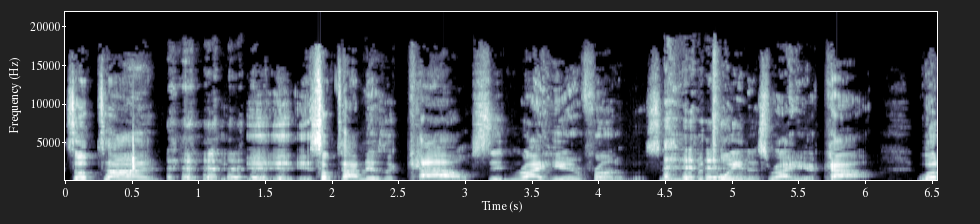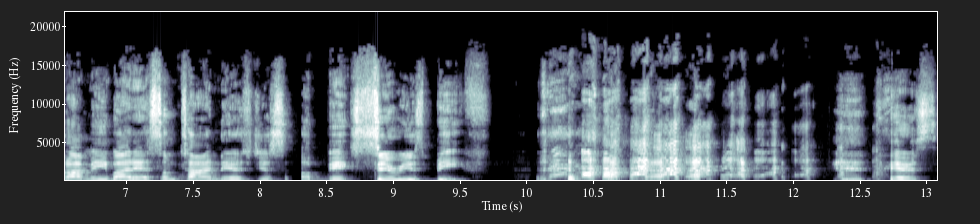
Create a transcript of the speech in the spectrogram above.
sometime eh, eh, sometime there's a cow sitting right here in front of us between us right here cow. What i mean by that sometimes there's just a big serious beef there's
